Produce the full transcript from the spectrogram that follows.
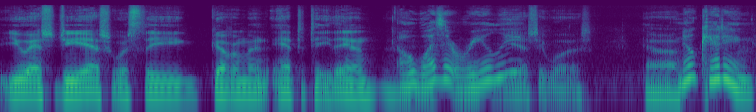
USGS was the government entity then. Oh, was it really? Yes, it was. Uh, No kidding.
